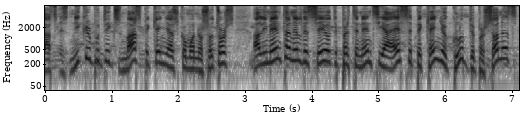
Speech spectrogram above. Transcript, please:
Las sneaker boutiques más pequeñas como nosotros alimentan el deseo de pertenencia a ese pequeño club de personas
